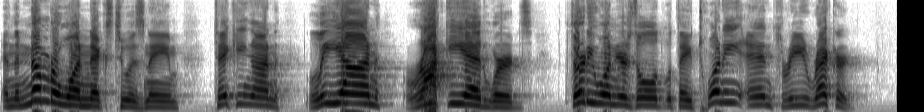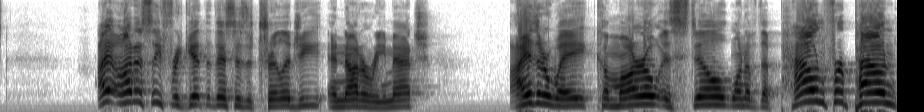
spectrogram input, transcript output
and the number one next to his name, taking on Leon Rocky Edwards, 31 years old with a 20 and 3 record. I honestly forget that this is a trilogy and not a rematch. Either way, Kamaru is still one of the pound for pound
